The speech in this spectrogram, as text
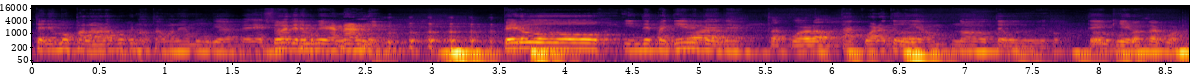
tenemos palabra porque no estamos en el mundial, Venezuela tenemos que ganarle, pero independientemente, ¿Te acuerdas? Tacuara te odia, no, no te odio, viejo, te Todo quiero. te acuerdas.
